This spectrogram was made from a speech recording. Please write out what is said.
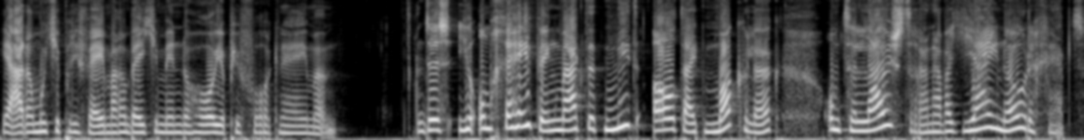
Ja, dan moet je privé maar een beetje minder hooi op je vork nemen. Dus je omgeving maakt het niet altijd makkelijk om te luisteren naar wat jij nodig hebt.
